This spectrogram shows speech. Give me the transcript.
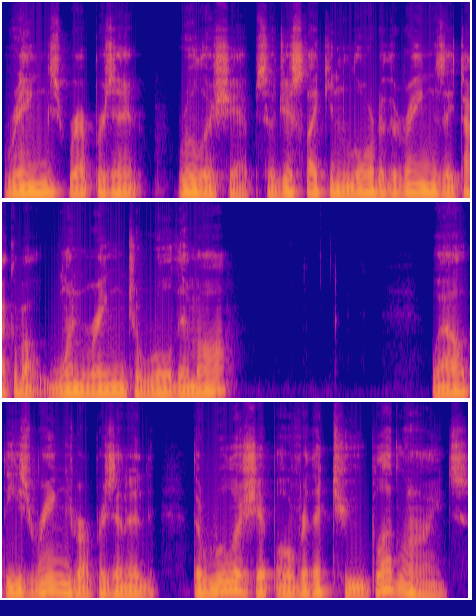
Rings represent rulership. So, just like in Lord of the Rings, they talk about one ring to rule them all. Well, these rings represented the rulership over the two bloodlines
